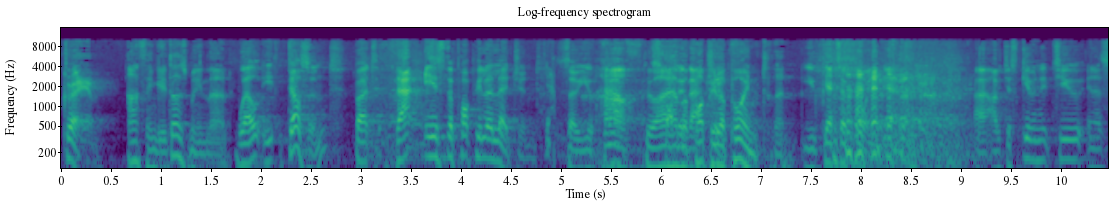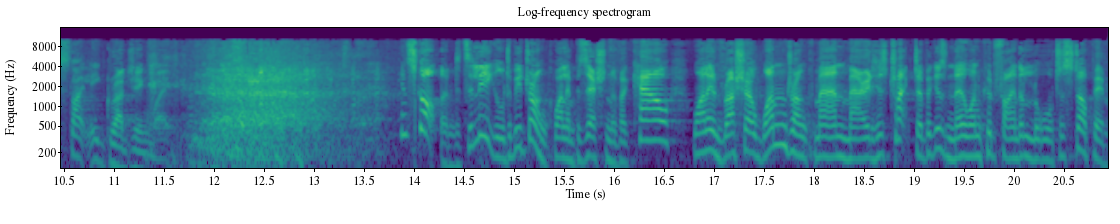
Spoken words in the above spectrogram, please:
Graeme. I think it does mean that. Well, it doesn't, but that is the popular legend. So you have. Do I have a popular truth. point then? You get a point, yes. Uh, I've just given it to you in a slightly grudging way. In Scotland, it's illegal to be drunk while in possession of a cow, while in Russia, one drunk man married his tractor because no one could find a law to stop him.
